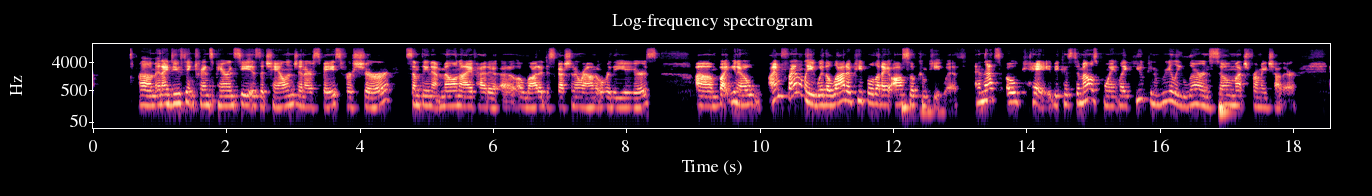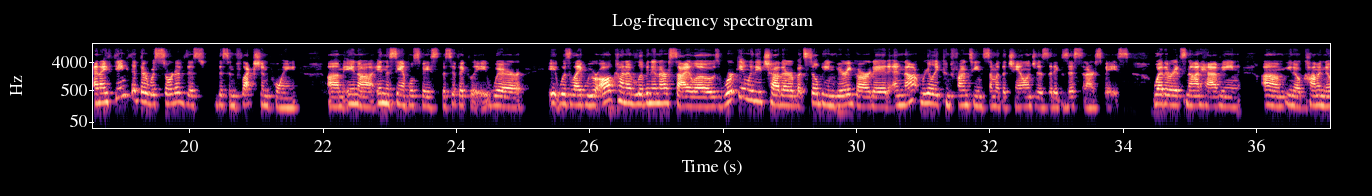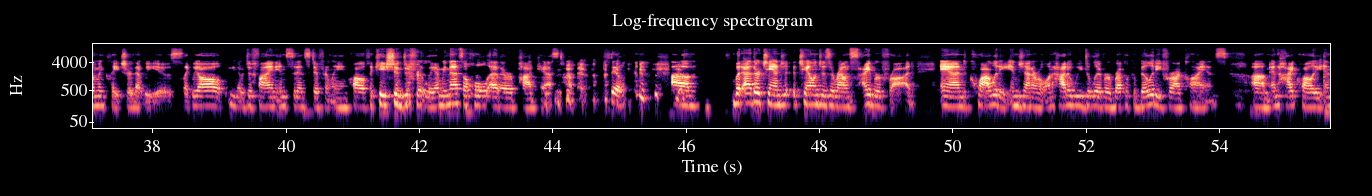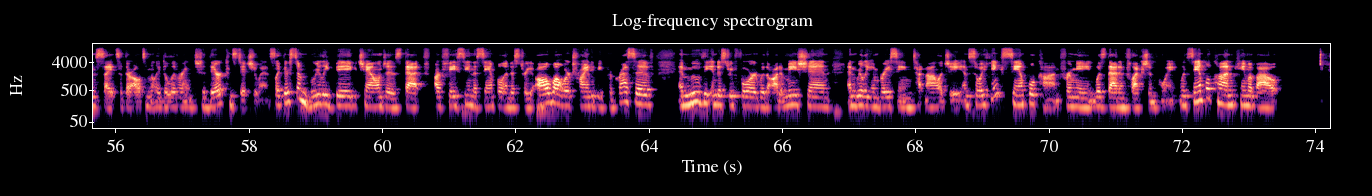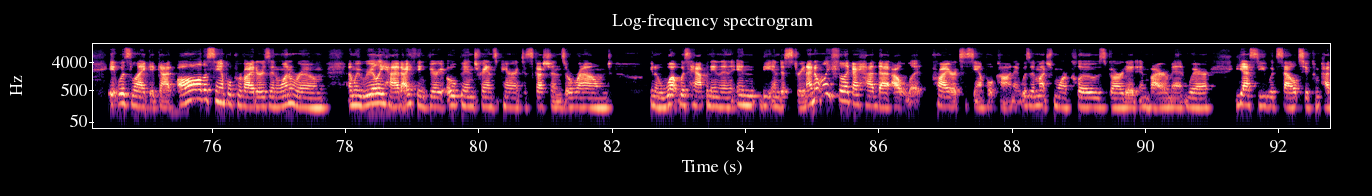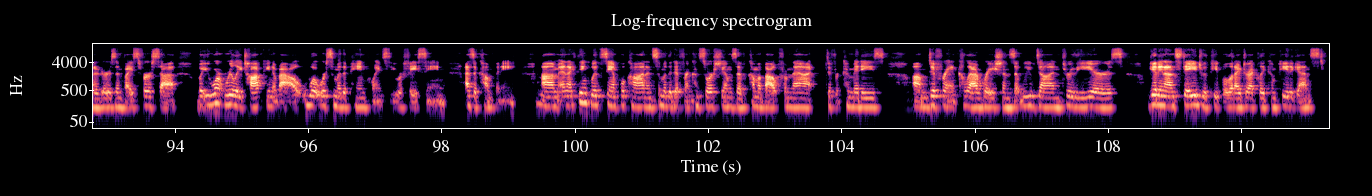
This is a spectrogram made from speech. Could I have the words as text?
Um, and I do think transparency is a challenge in our space for sure. Something that Mel and I have had a, a lot of discussion around over the years. Um, but you know, I'm friendly with a lot of people that I also compete with, and that's okay because to Mel's point, like you can really learn so much from each other. And I think that there was sort of this this inflection point um, in uh, in the sample space specifically where it was like we were all kind of living in our silos, working with each other, but still being very guarded and not really confronting some of the challenges that exist in our space. Whether it's not having um, you know, common nomenclature that we use. Like we all, you know, define incidence differently and qualification differently. I mean, that's a whole other podcast topic. Still. um, but other challenges around cyber fraud and quality in general and how do we deliver replicability for our clients um, and high quality insights that they're ultimately delivering to their constituents? Like there's some really big challenges that are facing the sample industry all while we're trying to be progressive and move the industry forward with automation and really embracing technology. And so i think samplecon for me was that inflection point. When samplecon came about it was like it got all the sample providers in one room and we really had i think very open transparent discussions around you know what was happening in, in the industry. And i don't really feel like i had that outlet prior to samplecon. It was a much more closed guarded environment where yes you would sell to competitors and vice versa but you weren't really talking about what were some of the pain points that you were facing as a company um, and I think with SampleCon and some of the different consortiums that have come about from that, different committees, um, different collaborations that we've done through the years, getting on stage with people that I directly compete against.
